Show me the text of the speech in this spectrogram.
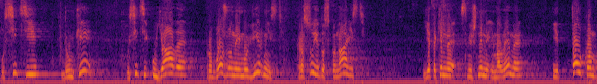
усі ці думки, усі ці уяви про Божу неймовірність, красу і досконалість є такими смішними і малими, і толком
